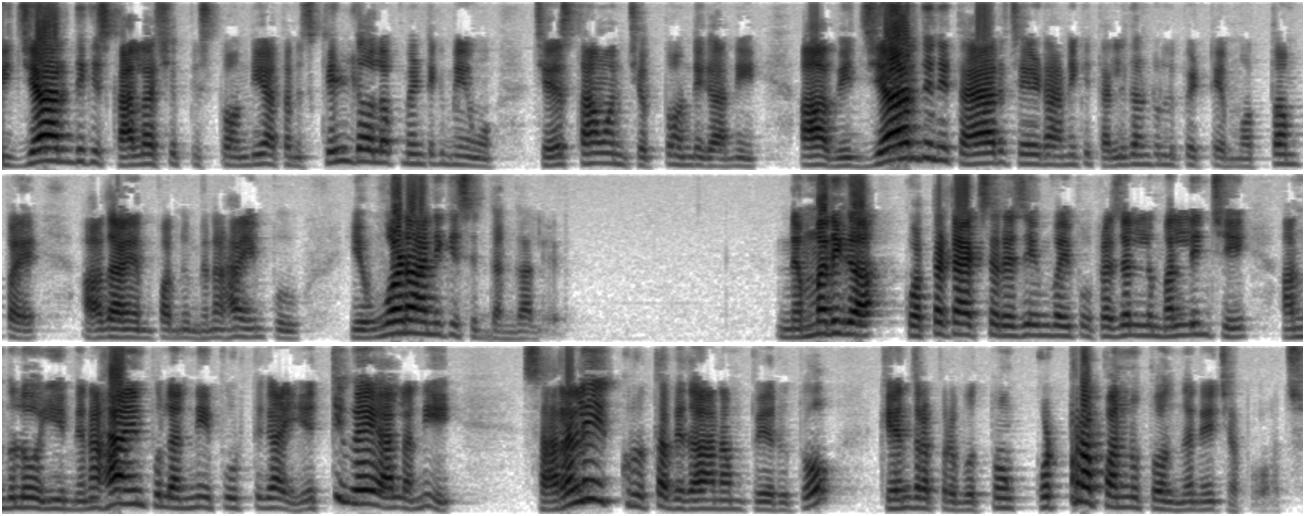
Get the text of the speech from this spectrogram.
విద్యార్థికి స్కాలర్షిప్ ఇస్తోంది. అతని స్కిల్ డెవలప్మెంట్కి మేము చేస్తామని చెప్తోంది కానీ ఆ విద్యార్థిని తయారు చేయడానికి తల్లిదండ్రులు పెట్టే మొత్తంపై ఆదాయం పన్ను మినహాయింపు ఇవ్వడానికి సిద్ధంగా లేదు. నెమ్మదిగా కొత్త ట్యాక్స్ రెజీమ్ వైపు ప్రజలను మళ్ళించి అందులో ఈ మినహాయింపులన్నీ పూర్తిగా ఎత్తివేయాలని సరళీకృత విధానం పేరుతో కేంద్ర ప్రభుత్వం కుట్ర పన్నుతోందనే చెప్పవచ్చు.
